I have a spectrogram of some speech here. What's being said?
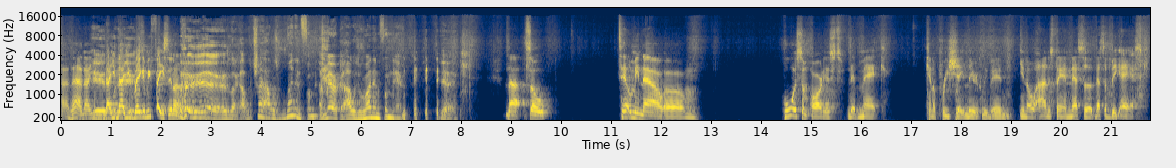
Uh, now, now you, now you, now you making me face it, huh? yeah, it's like I was trying. I was running from America. I was running from that. yeah. Now, so tell me now, um, who are some artists that Mac can appreciate lyrically? And you know, I understand that's a that's a big ask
